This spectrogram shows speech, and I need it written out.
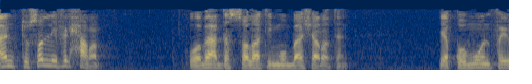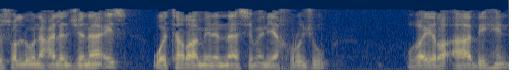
أن تصلي في الحرم وبعد الصلاة مباشرة. يقومون فيصلون على الجنائز وترى من الناس من يخرج غير آبه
